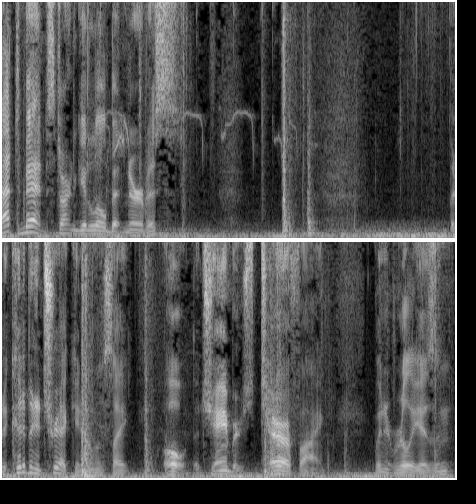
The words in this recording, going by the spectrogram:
To admit, starting to get a little bit nervous. But it could have been a trick, you know, it's like, oh, the chamber's terrifying, when it really isn't.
